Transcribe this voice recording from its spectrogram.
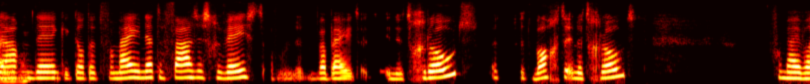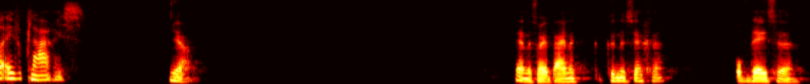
Daarom denk ik dat het voor mij net een fase is geweest waarbij het in het groot, het, het wachten in het groot, voor mij wel even klaar is. Ja. Ja, dan zou je bijna kunnen zeggen of deze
